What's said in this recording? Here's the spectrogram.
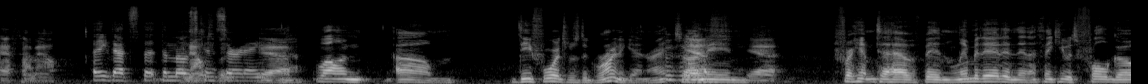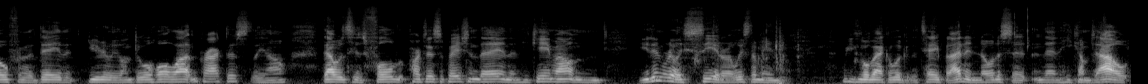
halftime out. I think that's the, the most concerning. Yeah. Well, and um, Dee Ford's was the groin again, right? So I mean, yeah. For him to have been limited, and then I think he was full go for the day that you really don't do a whole lot in practice. You know, that was his full participation day, and then he came out and you didn't really see it, or at least I mean, you can go back and look at the tape, but I didn't notice it. And then he comes out,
